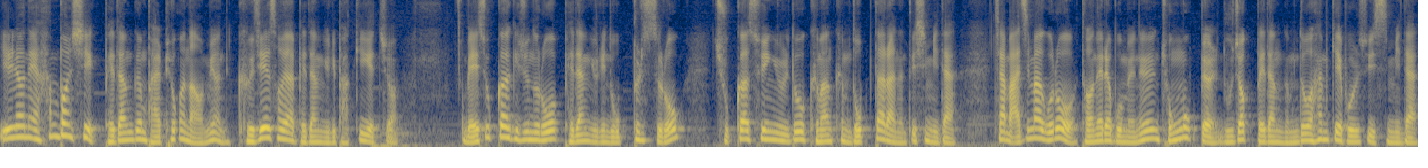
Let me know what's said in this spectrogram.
1년에 한 번씩 배당금 발표가 나오면 그제서야 배당률이 바뀌겠죠. 매수가 기준으로 배당률이 높을수록 주가 수익률도 그만큼 높다라는 뜻입니다. 자, 마지막으로 더 내려보면은 종목별 누적 배당금도 함께 볼 수 있습니다.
